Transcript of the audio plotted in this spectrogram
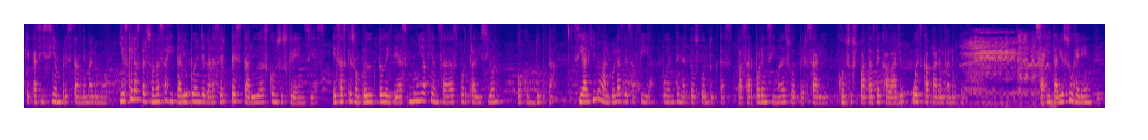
que casi siempre están de mal humor. Y es que las personas Sagitario pueden llegar a ser testarudas con sus creencias, esas que son producto de ideas muy afianzadas por tradición o conducta, si alguien o algo las desafía, pueden tener dos conductas, pasar por encima de su adversario con sus patas de caballo o escapar al galope. Sagitario es sugerente,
